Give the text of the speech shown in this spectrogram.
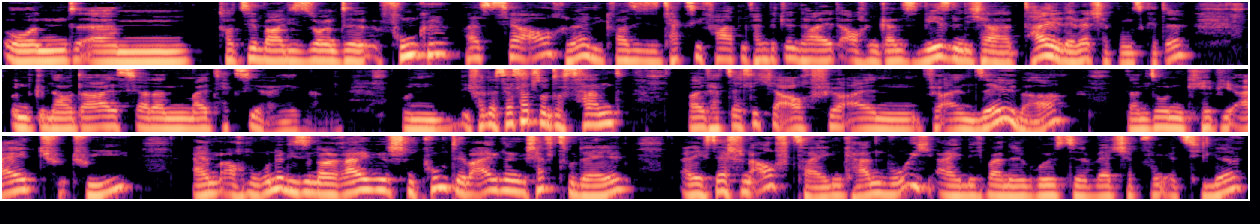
Und ähm, trotzdem war diese sogenannte Funke, heißt es ja auch, ne, die quasi diese Taxifahrten vermitteln halt auch ein ganz wesentlicher Teil der Wertschöpfungskette. Und genau da ist ja dann MyTaxi reingegangen. Und ich fand das deshalb so interessant, weil tatsächlich ja auch für einen, für einen selber dann so ein KPI-Tree einem auch im Grunde diese neuralgischen Punkte im eigenen Geschäftsmodell eigentlich sehr schön aufzeigen kann, wo ich eigentlich meine größte Wertschöpfung erziele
